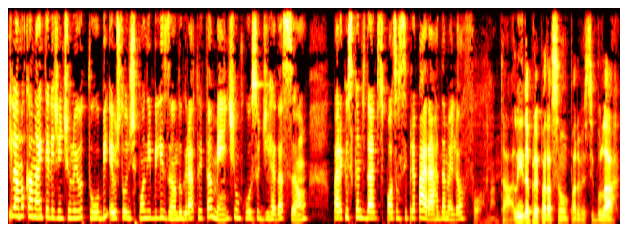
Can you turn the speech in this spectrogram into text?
E lá no canal Inteligente no YouTube, eu estou disponibilizando gratuitamente um curso de redação para que os candidatos possam se preparar da melhor forma. Tá, além da preparação para o vestibular,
